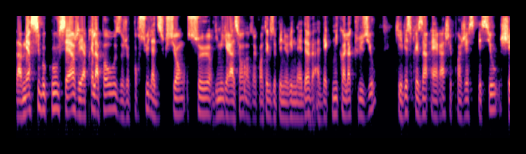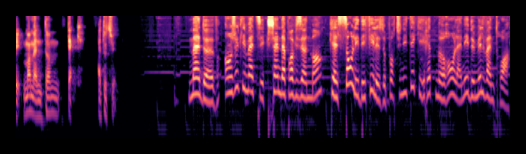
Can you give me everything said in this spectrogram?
Alors, merci beaucoup, Serge. Et après la pause, je poursuis la discussion sur l'immigration dans un contexte de pénurie de main-d'œuvre avec Nicolas Clusio, qui est vice-président RH et projets spéciaux chez Momentum Tech. À tout de suite. Main-d'œuvre, enjeux climatiques, chaîne d'approvisionnement, quels sont les défis et les opportunités qui rythmeront l'année 2023?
